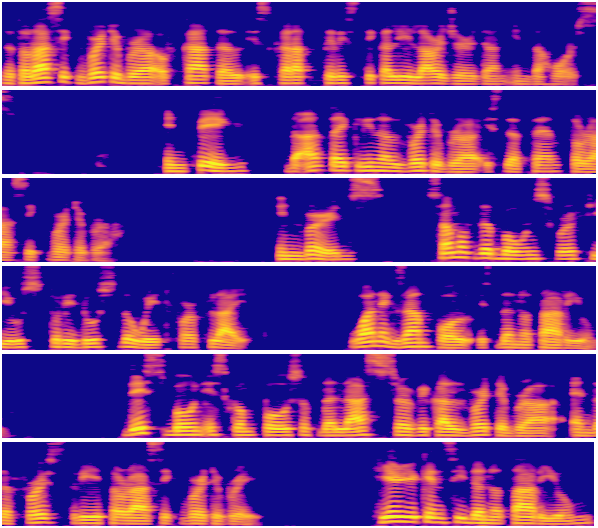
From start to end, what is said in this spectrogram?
The thoracic vertebra of cattle is characteristically larger than in the horse. In pig, the anticlinal vertebra is the 10th thoracic vertebra. In birds, some of the bones were fused to reduce the weight for flight. One example is the notarium. This bone is composed of the last cervical vertebra and the first three thoracic vertebrae. Here you can see the notarium,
